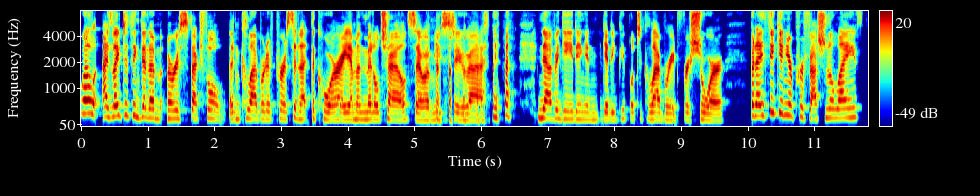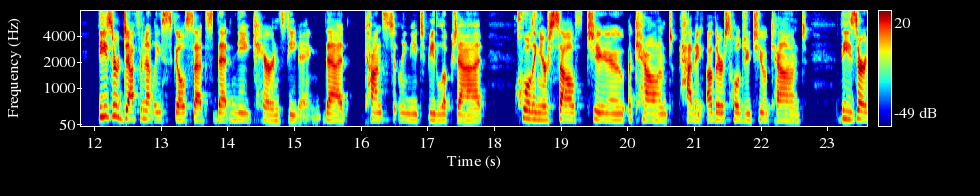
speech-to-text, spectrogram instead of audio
Well, I'd like to think that I'm a respectful and collaborative person at the core. I am a middle child, so I'm used to uh, navigating and getting people to collaborate for sure. But I think in your professional life, these are definitely skill sets that need care and feeding, that constantly need to be looked at, holding yourself to account, having others hold you to account. These are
